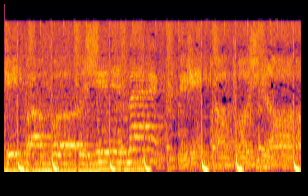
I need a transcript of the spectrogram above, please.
Keep on pushing back. Keep on pushing laws.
